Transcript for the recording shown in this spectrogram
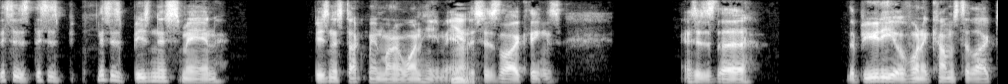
this is this is this is businessman, business duckman 101 here, man. Yeah. This is like things. This is the the beauty of when it comes to like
